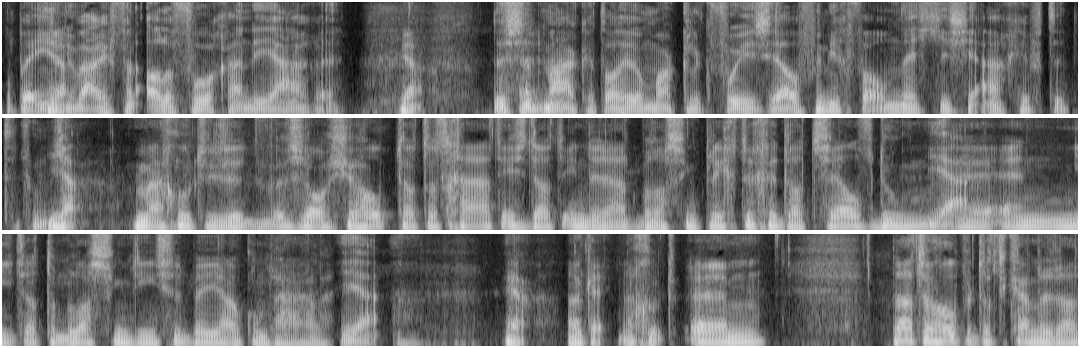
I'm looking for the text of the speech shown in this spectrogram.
op 1 Ja. januari van alle voorgaande jaren. Ja. Dus het maakt het al heel makkelijk voor jezelf in ieder geval om netjes je aangifte te doen. Ja, maar goed, dus zoals je hoopt dat het gaat, is dat inderdaad belastingplichtigen dat zelf doen. Ja. eh, en niet dat de Belastingdienst het bij jou komt halen. Ja. Ja, oké, nou goed. Ehm, laten we hopen dat Canada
